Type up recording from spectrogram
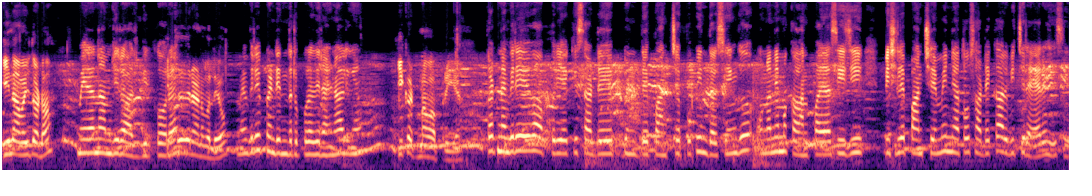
ਕੀ ਨਾਮ ਹੈ ਜੀ ਤੁਹਾਡਾ? ਮੇਰਾ ਨਾਮ ਜੀ ਰਾਜਵੀਰ ਕੌਰ ਹੈ। ਕਿੱਥੇ ਦੇ ਰਹਿਣ ਵਾਲੇ ਹੋ? ਮੈਂ ਵੀਰੇ ਪਿੰਡ ਇੰਦਰਪੁਰਾ ਦੀ ਰਹਿਣ ਵਾਲੀ ਹਾਂ। ਕੀ ਘਟਨਾ ਵਾਪਰੀ ਹੈ? ਘਟਨਾ ਵੀਰੇ ਇਹ ਵਾਪਰੀ ਹੈ ਕਿ ਸਾਡੇ ਪਿੰਡ ਦੇ ਪੰਚ ਭੁਪਿੰਦਰ ਸਿੰਘ ਉਹਨਾਂ ਨੇ ਮਕਾਨ ਪਾਇਆ ਸੀ ਜੀ ਪਿਛਲੇ 5-6 ਮਹੀਨਿਆਂ ਤੋਂ ਸਾਡੇ ਘਰ ਵਿੱਚ ਰਹਿ ਰਹੇ ਸੀ।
